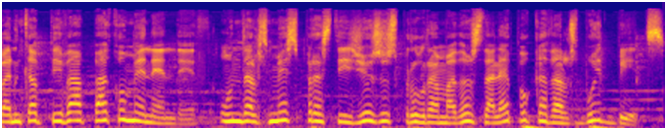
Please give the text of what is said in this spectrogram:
van captivar Paco Menéndez, un dels més prestigiosos programadors de l'època dels 8 bits.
